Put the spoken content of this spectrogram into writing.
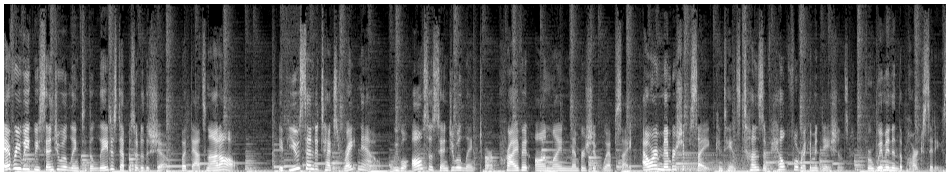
Every week we send you a link to the latest episode of the show, but that's not all. If you send a text right now, we will also send you a link to our private online membership website. Our membership site contains tons of helpful recommendations for women in the park cities.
